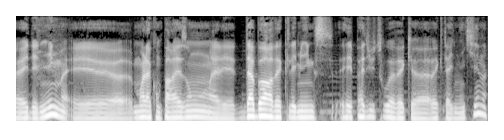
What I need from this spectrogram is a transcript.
et d'énigmes. Et euh, moi, la comparaison, elle est d'abord avec Lemmings et pas du tout avec euh, avec Tinykin.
